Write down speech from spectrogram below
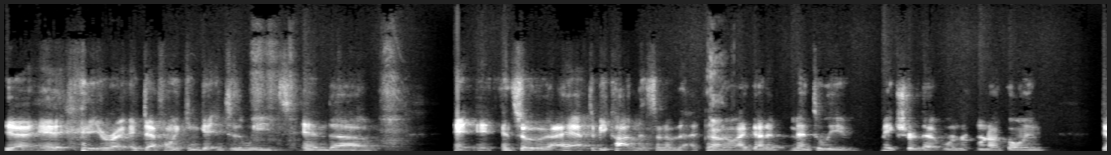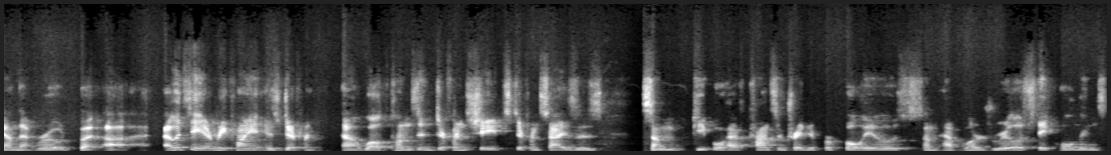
Yeah, it, you're right. It definitely can get into the weeds, and uh, and, and, so I have to be cognizant of that. Yeah. You know, I got to mentally make sure that we're we're not going down that road. But uh, I would say every client is different. Uh, wealth comes in different shapes, different sizes. Some people have concentrated portfolios. Some have large real estate holdings.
